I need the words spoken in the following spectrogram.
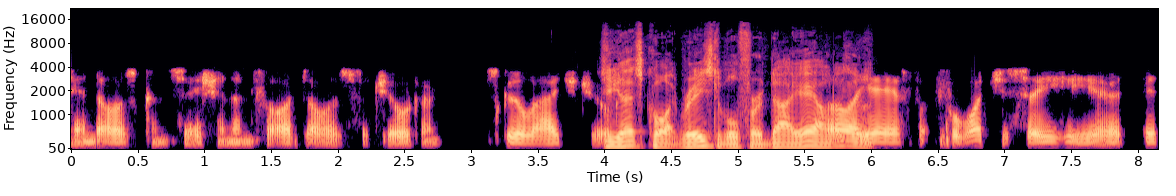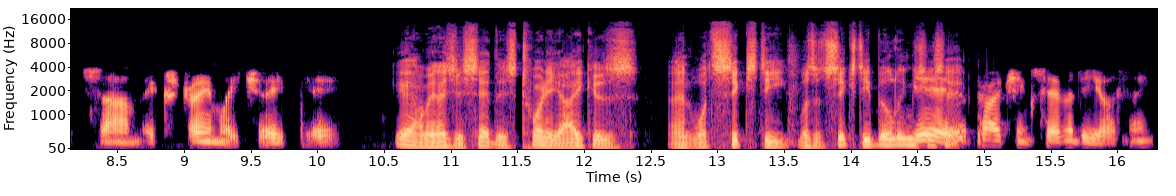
ten dollars concession, and five dollars for children, school age children. Gee, that's quite reasonable for a day out. oh isn't it? yeah, for, for what you see here, it's um, extremely cheap. Yeah, Yeah, I mean, as you said, there's 20 acres and what, 60, was it 60 buildings you yeah, said? approaching seventy, I think.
